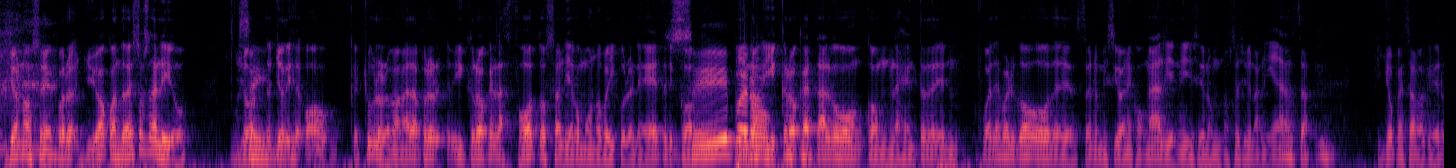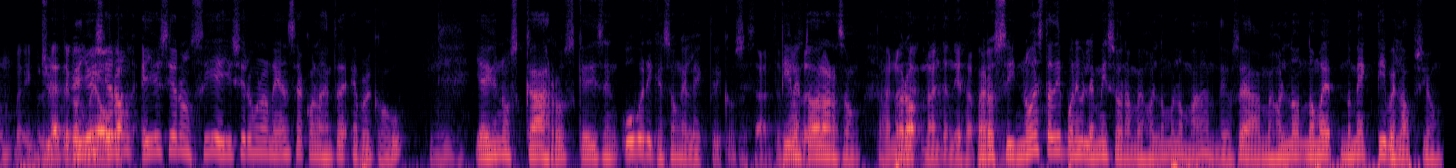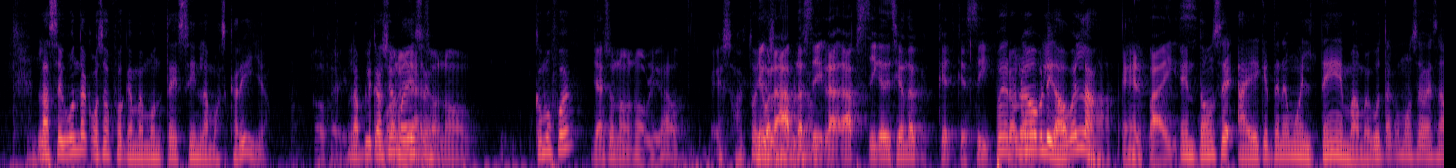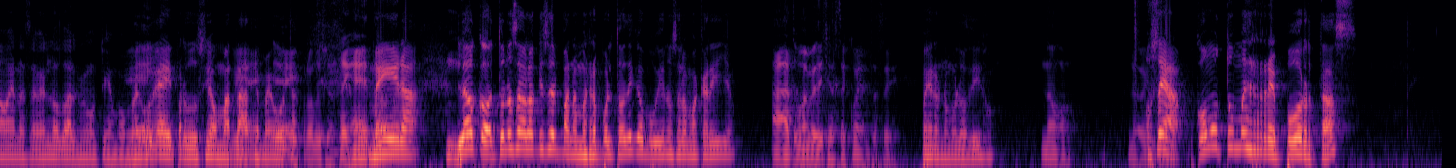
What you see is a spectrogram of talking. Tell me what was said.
yo no sé, pero yo cuando eso salió, yo, Sí. yo dije, oh, qué chulo, lo van a dar. Pero, y creo que las fotos salía como unos vehículos eléctricos. Sí, Y pero- no- Y, creo que hasta algo con, con la gente de. Fue de Vergo o de Cero Emisiones, con alguien. Ellos hicieron, no sé si una alianza. Y yo pensaba que era un vehículo Yo- eléctrico. ellos, hicieron, ellos hicieron, sí, ellos hicieron una alianza con la gente de Evergo. Mm. Y hay unos carros que dicen Uber y que son eléctricos. Exacto. Tienes Entonces- toda la razón. Entonces no, pero ent- no entendí esa parte. pero si no está disponible en mi zona, mejor no me lo mande. O sea, mejor no, no, me, no me actives la opción. La segunda cosa fue que me monté sin la mascarilla. La aplicación Bueno, me dice- Eso no, ya fue? ya eso no, no es obligado. Exacto. Digo, la app, la, obligado. sí- la app sigue diciendo que, que sí. Pero, no es obligado, ¿verdad? Ajá, en el país. Entonces, ahí es que tenemos el tema. Me gusta cómo se ve esa vaina. Se ven los dos al mismo tiempo. Me Ey. gu- Ey, producción, matate. Bien, me gusta. ey, producción, ten esto. Mira. loco, tú no sabes lo que hizo el pana. Me reportó de que usé la mascarilla. Ah, tú me habías dicho este cuento, sí. Pero no me lo dijo. No. lo O sea, ¿cómo tú me reportas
